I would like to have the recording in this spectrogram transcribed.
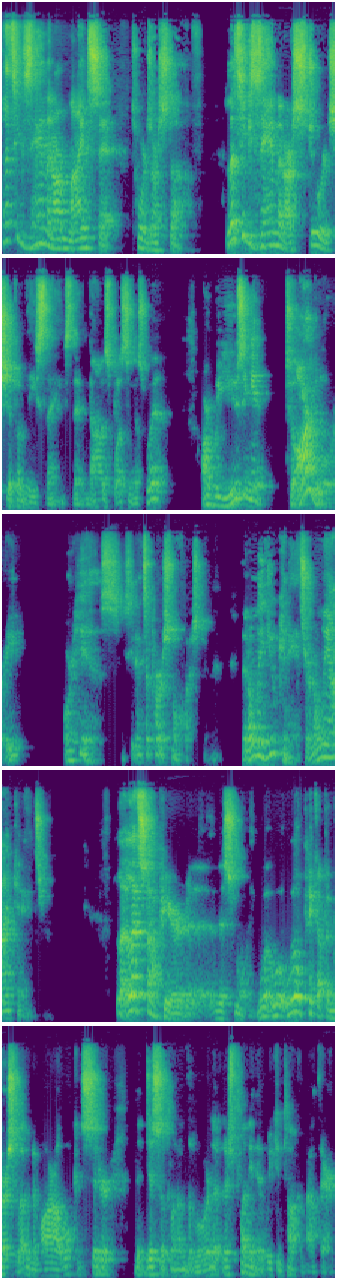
Let's examine our mindset towards our stuff. Let's examine our stewardship of these things that God is blessing us with. Are we using it to our glory or His? You see, that's a personal question that only you can answer and only I can answer. Let's stop here uh, this morning. We'll, pick up in verse 11 tomorrow. We'll consider the discipline of the Lord. There's plenty that we can talk about there.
